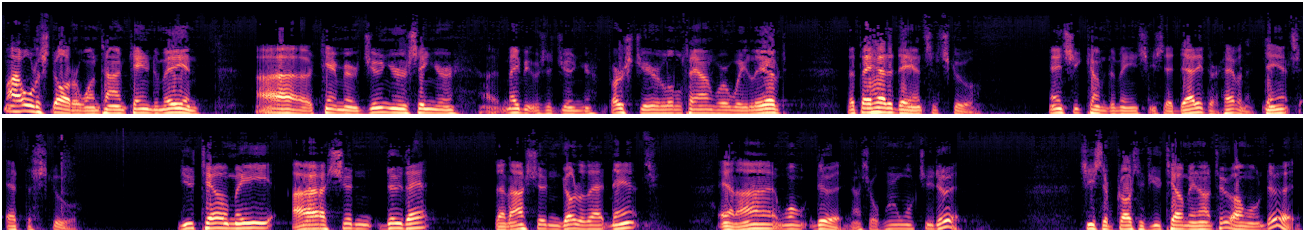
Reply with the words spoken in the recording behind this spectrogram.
my oldest daughter one time came to me and I uh, can't remember, junior, senior, uh, maybe it was a junior, first year, little town where we lived, that they had a dance at school. And she come to me and she said, Daddy, they're having a dance at the school. You tell me I shouldn't do that? That I shouldn't go to that dance? And I won't do it. And I said, Why won't you do it? She said, because if you tell me not to, I won't do it.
